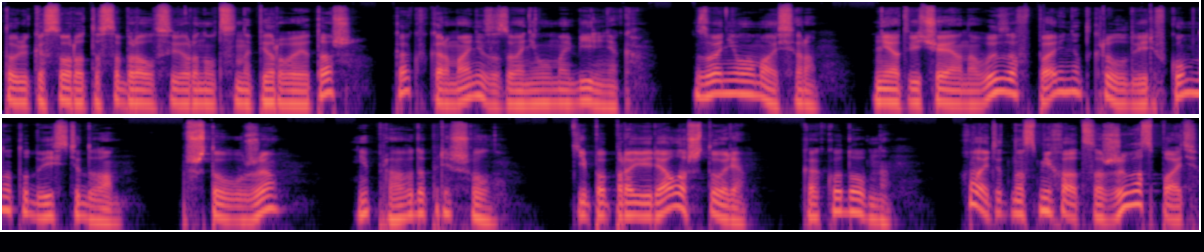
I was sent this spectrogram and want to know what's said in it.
Только Сорота собрался вернуться на первый этаж, как в кармане зазвонил мобильник. Звонила Масера. Не отвечая на вызов, парень открыл дверь в комнату 202. «Что, уже?» «И правда пришел». «Типа проверяла, что ли?» «Как удобно». «Хватит насмехаться, живо спать!»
